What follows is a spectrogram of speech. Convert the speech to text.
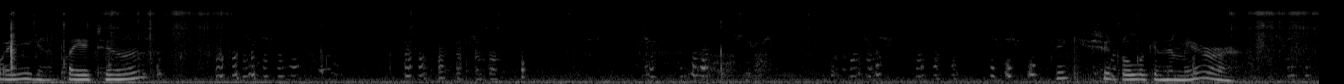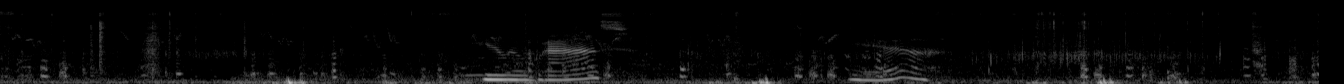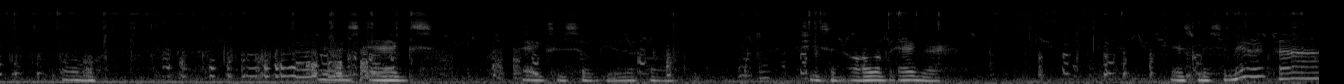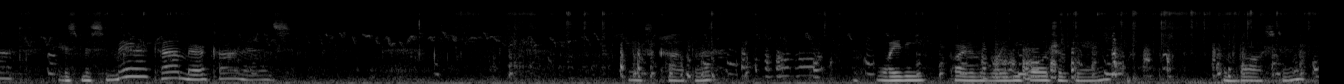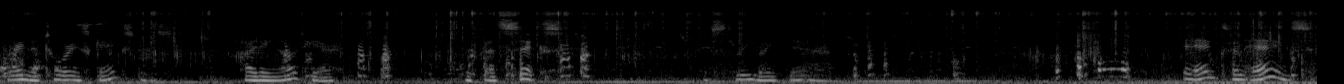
Whitey, you gonna play a tune? I think you should go look in the mirror. You little grass. Yeah. Eggs. Eggs is so beautiful. She's an olive egger. There's Miss America. There's Miss America, Americanas. There's Copper. Whitey, part of the Whitey Bulger gang from Boston. Very notorious gangsters hiding out here. We've got six. There's three right there. Eggs and eggs.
